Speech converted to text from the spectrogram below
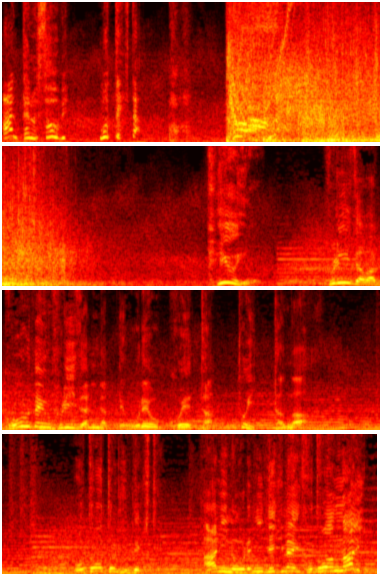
あんたの装備持ってきた。フューよフリーザはゴールデンフリーザになって俺を超えたと言ったな。弟にできて兄の俺にできないことはない。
